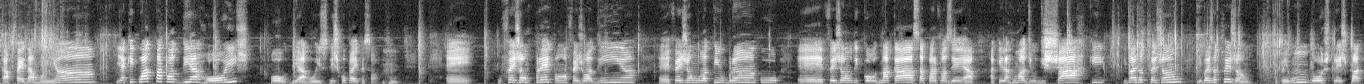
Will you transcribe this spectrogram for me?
café da manhã. E aqui quatro pacotes de arroz, ou de arroz, desculpa aí pessoal. É, o feijão preto para uma feijoadinha, é, feijão latinho branco, é, feijão de macaça para fazer a, aquele arrumadinho de charque, e mais outro feijão, e mais outro feijão. Comprei um, dois, três, quatro,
